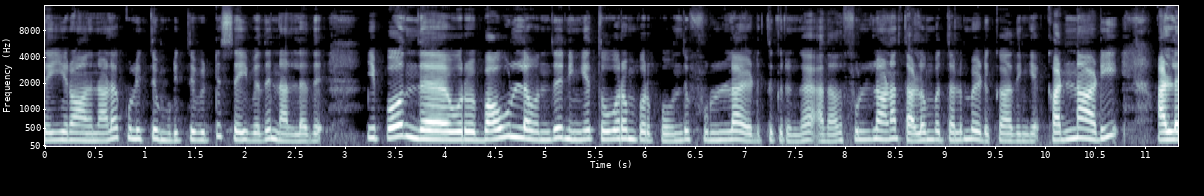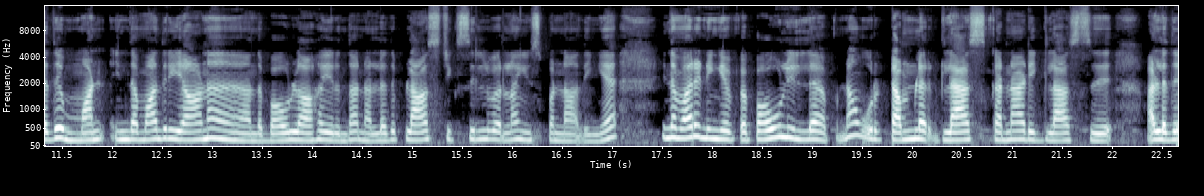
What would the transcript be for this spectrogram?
செய்கிறோம் அதனால் குளித்து முடித்து விட்டு செய்வது நல்லது. இப்போது இந்த ஒரு பவுலில் வந்து நீங்கள் துவரம் பருப்பை வந்து ஃபுல்லாக எடுத்துக்கிறோங்க அதாவது ஃபுல்லான தழும்ப தழும்ப எடுக்காதீங்க. கண்ணாடி அல்லது மண் இந்த மாதிரியான அந்த பவுலாக இருந்தால் நல்லது. பிளாஸ்டிக் சில்வர்லாம் யூஸ் பண்ணாதீங்க. இந்த மாதிரி நீங்கள் இப்போ பவுல் இல்லை அப்படின்னா ஒரு டம்ளர் கிளாஸ் கண்ணாடி கிளாஸு அல்லது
